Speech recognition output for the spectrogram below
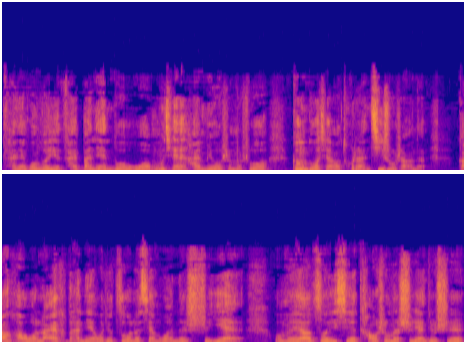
参加工作也才半年多，我目前还没有什么说更多想要拓展技术上的。刚好我来了半年，我就做了相关的试验。我们要做一些逃生的试验，就是、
